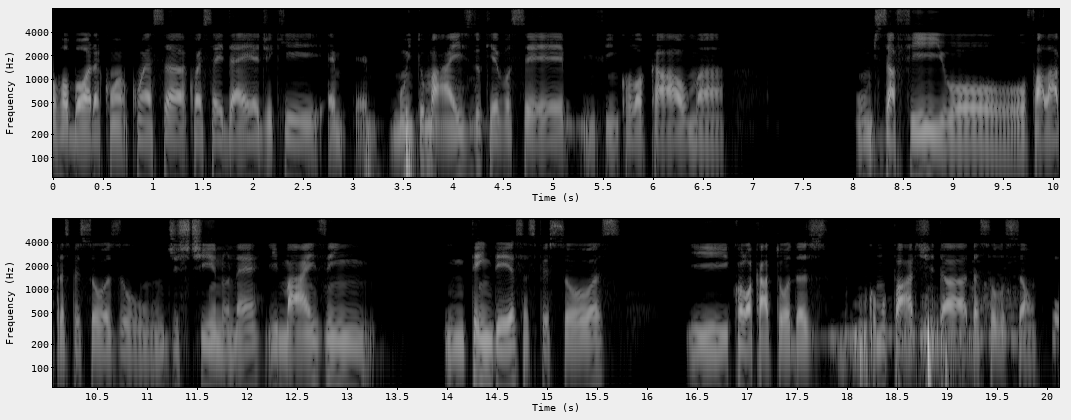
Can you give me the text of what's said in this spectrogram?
corrobora com, com, essa, com essa ideia de que é, é muito mais do que você, enfim, colocar uma um desafio ou, ou falar para as pessoas um destino, né? E mais em, em entender essas pessoas e colocar todas como parte da, da solução. De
